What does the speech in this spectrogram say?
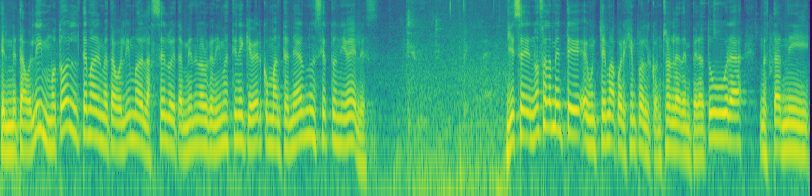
el metabolismo, todo el tema del metabolismo de las células y también del organismo tiene que ver con mantenernos en ciertos niveles. Y ese no solamente es un tema, por ejemplo, del control de la temperatura, no estar ni,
